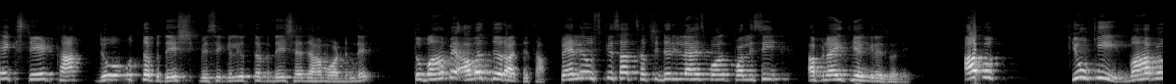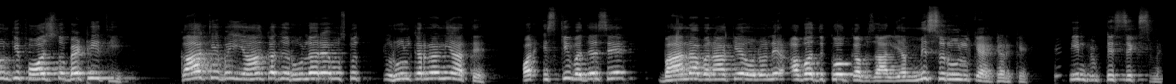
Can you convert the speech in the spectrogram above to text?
एक स्टेट था जो उत्तर प्रदेश बेसिकली उत्तर प्रदेश है जहाँ मॉडर्न डे तो वहाँ पे अवध जो राज्य था, पहले उसके साथ सब्सिडरी लाइन्स पॉलिसी अपनाई थी अंग्रेज़ों ने। अब क्योंकि वहाँ पे उनकी फौज तो बैठी थी, कहा कि भाई यहाँ का जो रूलर है, उसको रूल करना नहीं आते। और इसकी वजह से बहाना बना के उन्होंने अवध को कब्जा लिया मिस रूल कह करके 1856 में।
